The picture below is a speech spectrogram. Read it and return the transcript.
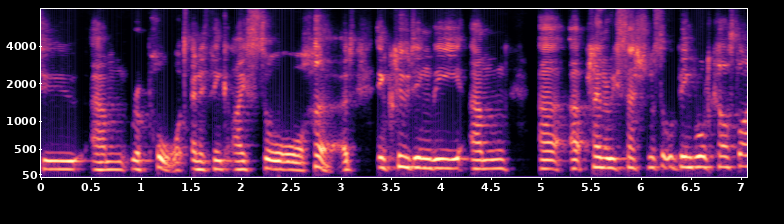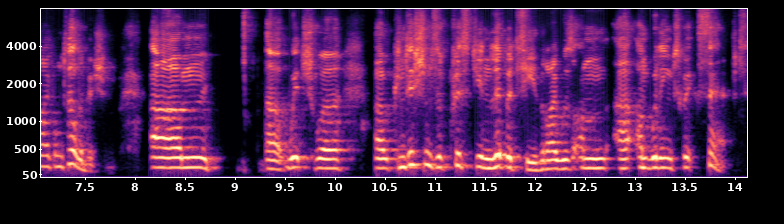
to um, report anything I saw or heard, including the um, uh, uh, plenary sessions that were being broadcast live on television. Uh, which were uh, conditions of Christian liberty that I was un, uh, unwilling to accept.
